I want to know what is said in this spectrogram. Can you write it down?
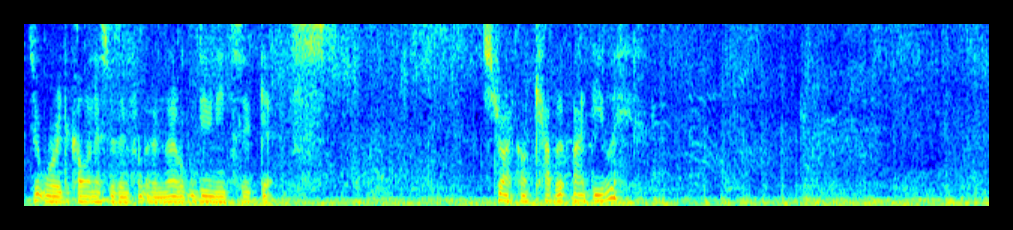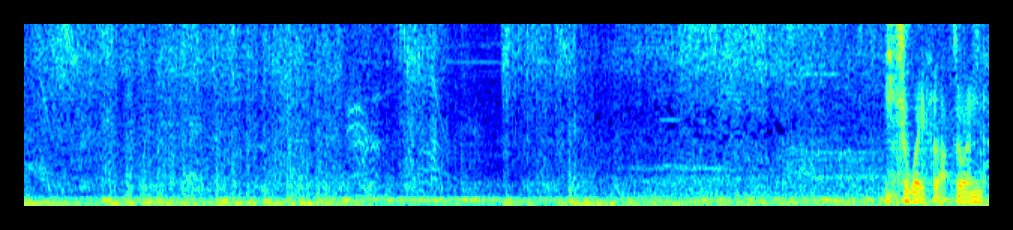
A bit worried the colonist was in front of him but we do need to get strike on Cabot ideally. Need to wait for that to end.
